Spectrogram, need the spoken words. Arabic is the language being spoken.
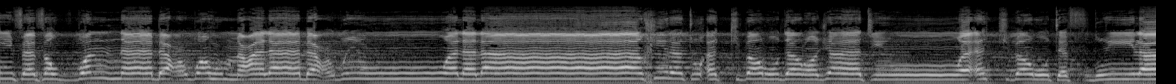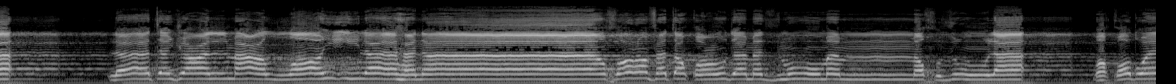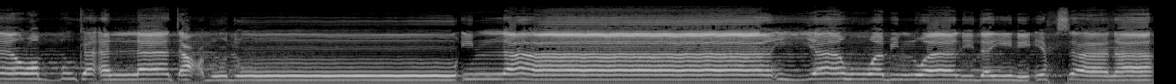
كيف فضلنا بعضهم على بعض وللآخرة أكبر درجات وأكبر تفضيلا لا تجعل مع الله إلهنا آخر فتقعد مذموما مخذولا وقضى ربك ألا تعبدوا إلا إياه وبالوالدين إحساناً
